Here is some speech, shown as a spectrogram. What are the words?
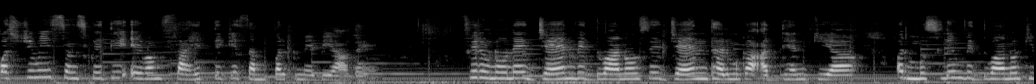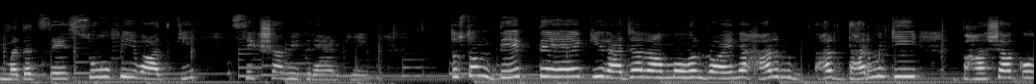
पश्चिमी संस्कृति एवं साहित्य के संपर्क में भी आ गए। फिर उन्होंने जैन विद्वानों से जैन धर्म का अध्ययन किया और मुस्लिम विद्वानों की मदद से सूफीवाद की शिक्षा भी ग्रहण की। दोस्तों, हम देखते हैं कि राजा राम मोहन रॉय ने हर हर धर्म की भाषा को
